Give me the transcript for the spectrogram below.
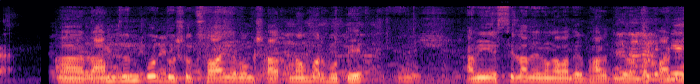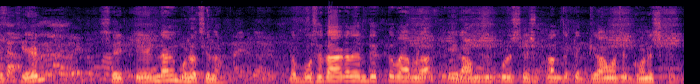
না। রামজনপুর দুশো ছয় এবং সাত নম্বর বুথে আমি এসেছিলাম এবং আমাদের ভারতীয় জনতা পার্টির ট্রেন, সেই ট্রেনটা আমি বসেছিলাম। তো বসে থাকাকালীন দেখতে পাই আমরা, এই রামজনপুরের শেষ প্রান্তে একটা গ্রাম আছে গণেশখালী।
